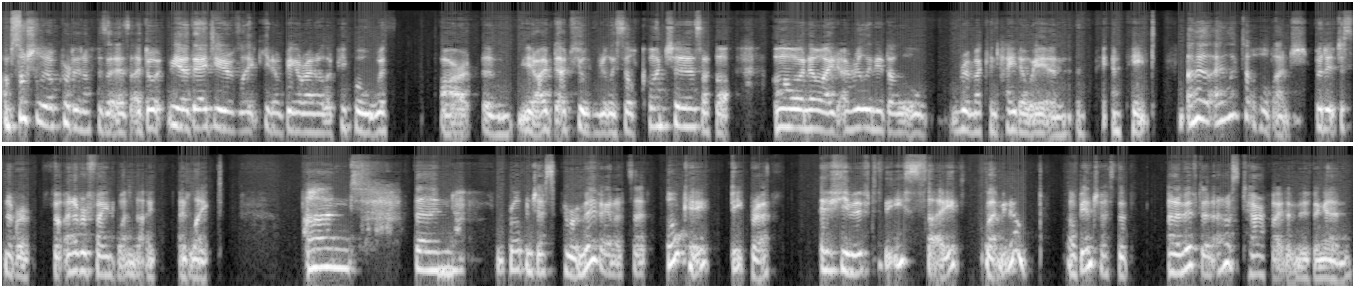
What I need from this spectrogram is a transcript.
I'm socially awkward enough as it is. I don't, you know, the idea of like, you know, being around other people with art and, you know, I, I feel really self conscious. I thought, oh no, I, I, really need a little room I can hide away in and, and paint. And I, I, liked it a whole bunch, but it just never, I never found one that I, I liked. And then Rob and Jessica were moving and I said, okay, deep breath. If you move to the east side, let me know. I'll be interested. And I moved in and I was terrified of moving in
